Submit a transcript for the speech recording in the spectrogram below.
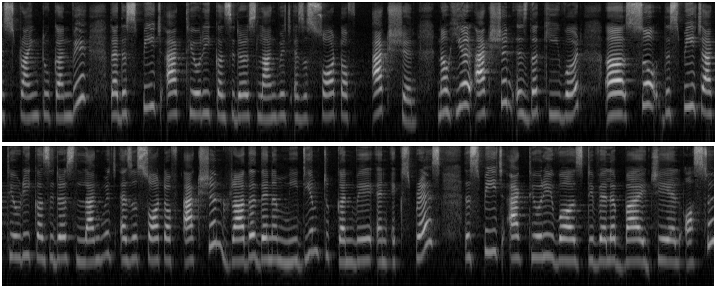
is trying to convey? That the speech act theory considers language as a sort of action. Now, here action is the key word uh, so, the speech act theory considers language as a sort of action rather than a medium to convey and express. The speech act theory was developed by J.L. Austin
